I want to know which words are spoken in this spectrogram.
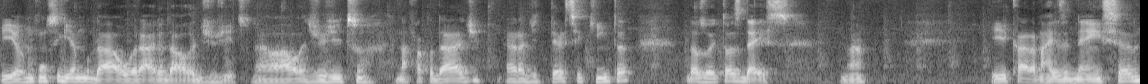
E eu não conseguia mudar o horário da aula de jiu-jitsu. Né? A aula de jiu-jitsu na faculdade era de terça e quinta, das 8 às 10. Né? E, cara, na residência,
